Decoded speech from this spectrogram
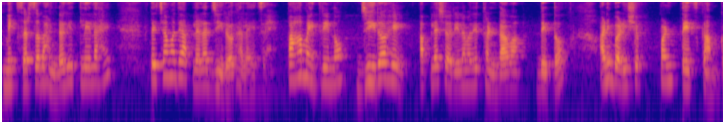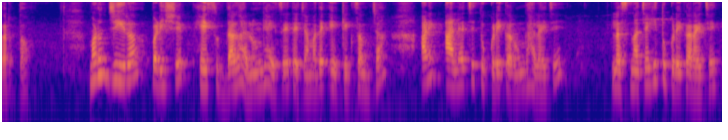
मिक्सरचं भांडं घेतलेलं आहे. त्याच्यामध्ये आपल्याला जिरं घालायचं आहे. पहा मैत्रिणो जिरं हे आपल्या शरीरामध्ये थंडावा देतं आणि बडीशेप पण तेच काम करतं. म्हणून जिरं बडीशेप हे सुद्धा घालून घ्यायचं आहे त्याच्यामध्ये एक एक चमचा आणि आल्याचे तुकडे करून घालायचे. लसणाचेही तुकडे करायचे.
